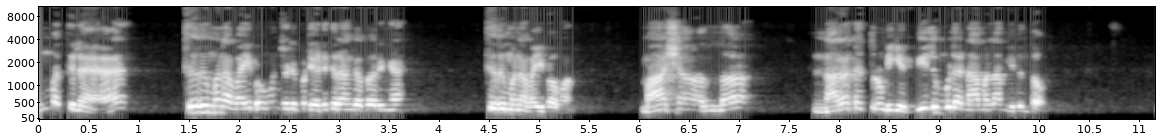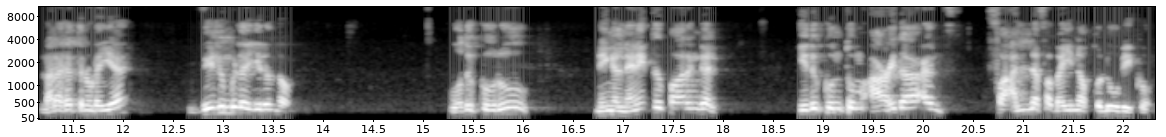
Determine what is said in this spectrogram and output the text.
உம்மத்துல திருமண வைபவம் சொல்லிப்பட்டு எடுக்கிறாங்க பாருங்க. திருமண வைபவம். மாஷா அல்லா நரகத்தினுடைய விளிம்புல நாமெல்லாம் இருந்தோம். நரகத்தினுடைய விளிம்புல இருந்தோம். ஒதுக்குரு நீங்கள் நினைத்து பாருங்கள். இது குந்தும் அழுதா அல்லஃப பைன குலூபிக்கும்.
